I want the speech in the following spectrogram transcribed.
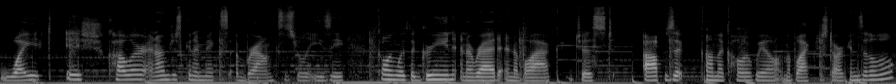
white-ish color, and I'm just gonna mix a brown because it's really easy. Going with a green and a red and a black, just opposite on the color wheel, and the black just darkens it a little.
